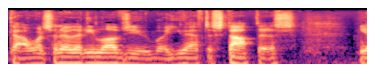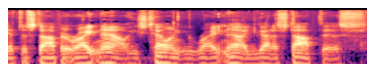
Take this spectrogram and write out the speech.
god wants to know that he loves you but you have to stop this you have to stop it right now. He's telling you right now, you got to stop this.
